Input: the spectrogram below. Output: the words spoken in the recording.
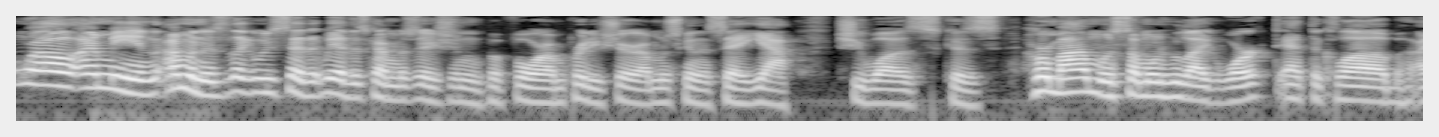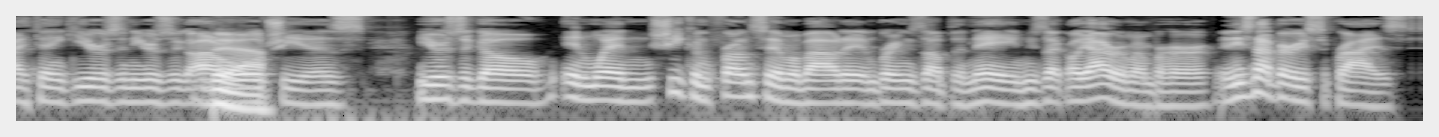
Well, I mean, I'm gonna like we said we had this conversation before. I'm pretty sure. I'm just gonna say, yeah, she was because her mom was someone who like worked at the club. I think years and years ago. I don't know Yeah. how old she is. Years ago, and when she confronts him about it and brings up the name, he's like, "Oh yeah, I remember her," and he's not very surprised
